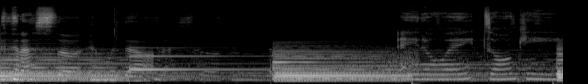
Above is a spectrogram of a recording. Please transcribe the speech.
The in without. 808 Donkey.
